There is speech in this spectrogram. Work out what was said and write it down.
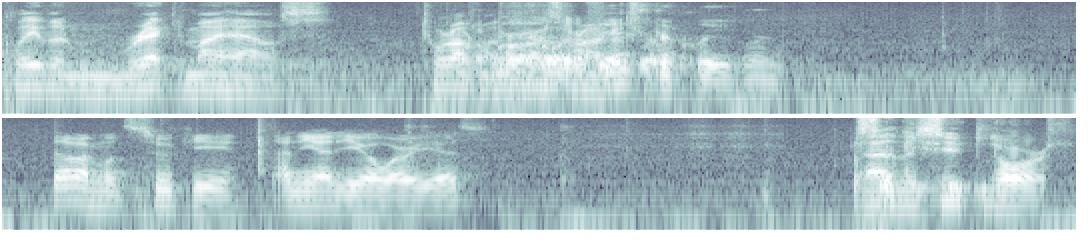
Cleveland wrecked my house. Tore off my house is it front. It's the Cleveland. Still have Mutsuki. Any idea where he is? Uh, Mutsuki. north.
